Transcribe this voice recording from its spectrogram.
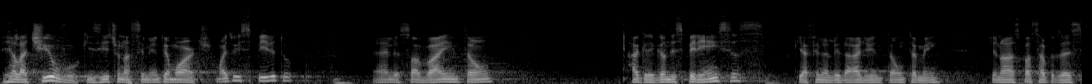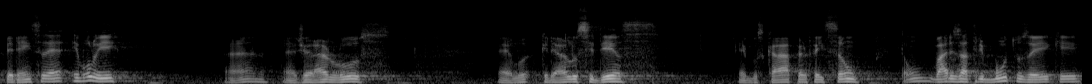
relativo que existe o nascimento e a morte, mas o espírito né, ele só vai então agregando experiências, que a finalidade então também de nós passar por essas experiências é evoluir, é, é gerar luz, é criar lucidez, é buscar a perfeição. Então, vários atributos aí que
